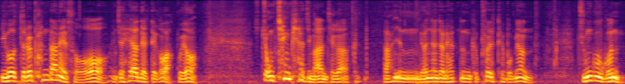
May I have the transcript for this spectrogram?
이것들을 판단해서 이제 해야 될 때가 왔고요. 좀 창피하지만 제가 그 한 몇 년 전에 했던 그 프로젝트에 보면 중국은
